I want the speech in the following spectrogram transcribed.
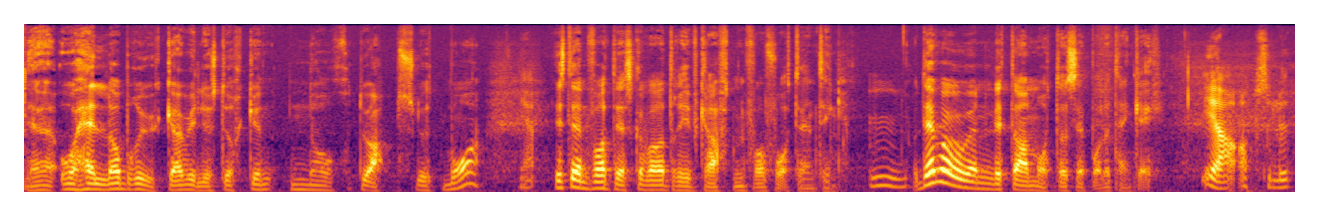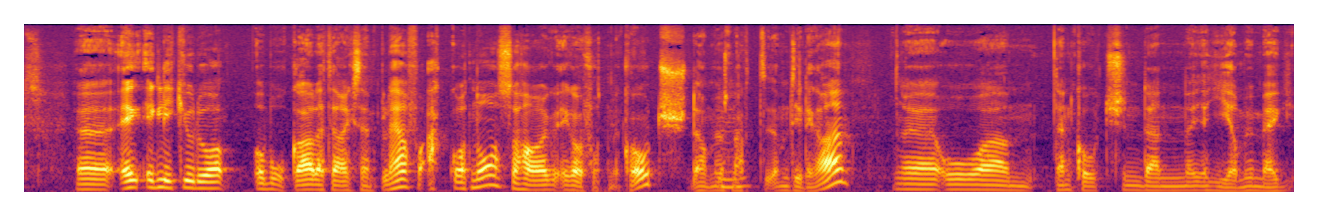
Eh, og heller bruke viljestyrken når du absolutt må, Ja. istedenfor at det skal være drivkraften for å få til en ting. Og Det var jo en litt annen måte å se på det, tenker jeg. Ja, absolutt. Eh, jeg, jeg liker jo da å bruke dette her eksempelet her, for akkurat nå så har jeg, jeg har fått med coach, det har vi jo snakket om tidligere. Eh, og um, den coachen den gir jo meg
